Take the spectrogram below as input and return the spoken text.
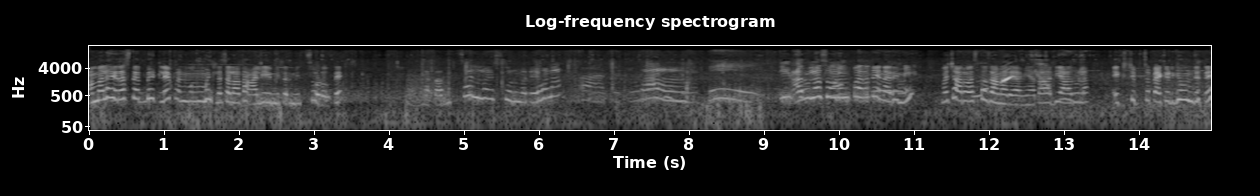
आम्हाला हे रस्त्यात भेटले पण मग म्हटलं चला आता आली आहे मी तर मीच सोडवते. आता चाललोय स्कूलमध्ये. हो ना? आरूला सोडून परत येणार आहे मी. मग चार वाजता जाणार आहे आम्ही. आता आधी आरूला एक चिपचं पॅकेट घेऊन देते.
